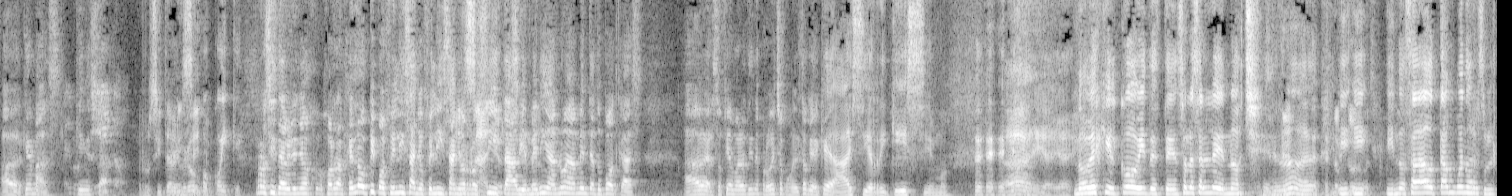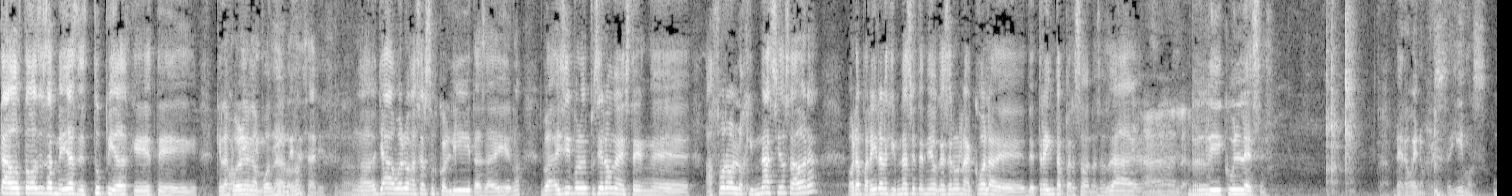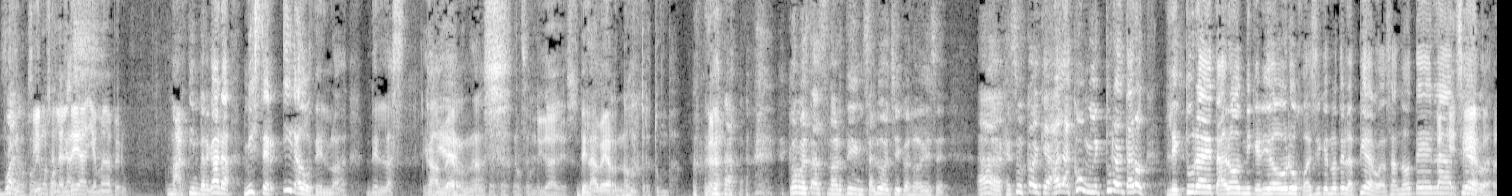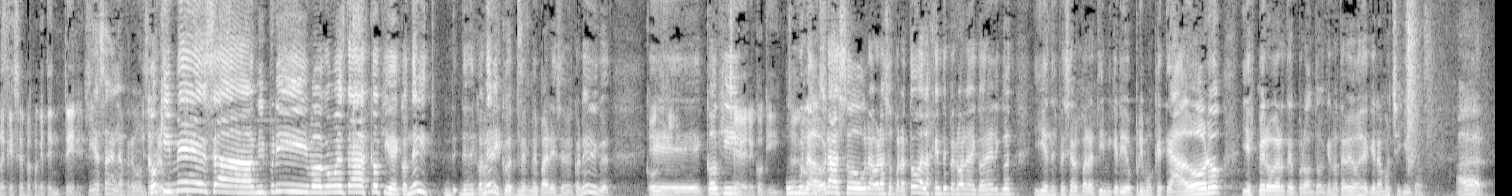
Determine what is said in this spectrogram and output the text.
A ver, ¿qué más? ¿Quién está? Rusita El Briseño. brujo Coique. Rosita Briño Jordán. Hello, people. Feliz año, feliz año, Feliz año, Rosita. Rosita. Bienvenida nuevamente a tu podcast. A ver, Sofía Martínez, provecho con el toque de queda. Ay, sí, riquísimo. Ay, ay, ay. No ves que el COVID este, solo sale de noche, ¿no? Y, y- y nos ha dado tan buenos resultados todas esas medidas estúpidas que, este, que las Porque vuelven a poner, ¿no? ya vuelven a hacer sus colitas ahí, ¿no? Ahí sí pusieron este, en, eh, aforo los gimnasios ahora. Ahora para ir al gimnasio he tenido que hacer una cola de, de 30 personas. O sea, Ah, la- ridiculeces. Pero bueno, pues seguimos. Bueno, con Seguimos el en la aldea llamada Perú. Martín Vergara, Mr. Hígado de, la, de las Sí, cavernas Profundidades. del Averno. Ultratumba. ¿Cómo estás, Martín? Saludos, chicos, nos dice. Ah, Jesús que a la con lectura de tarot. Lectura de tarot, mi querido brujo, así que no te la pierdas, ¿ah? no te la Para que pierdas. sepas, para que sepas, para que te enteres. Y ya saben la pregunta. Coqui. Mesa, mi primo, ¿cómo estás? Coqui, de Connecticut, de- desde Connecticut, Connecticut. me, me parece, de Connecticut. Coqui. Eh, Coqui, Chévere, Coqui. un Saludos. abrazo, un abrazo para toda la gente peruana de Connecticut y en especial para ti, mi querido primo, que te adoro y espero verte pronto, que no te veo desde que éramos chiquitos. A ver,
